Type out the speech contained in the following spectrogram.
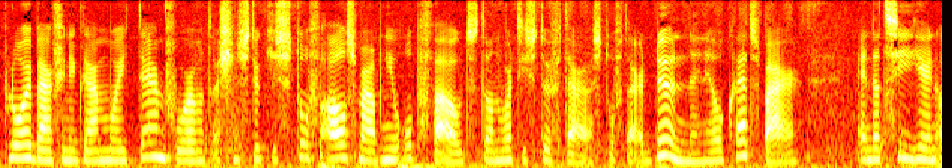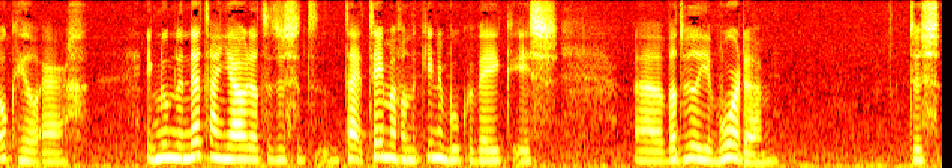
plooibaar vind ik daar een mooie term voor, want als je een stukje stof alsmaar opnieuw opvouwt, dan wordt die stof daar, stof daar dun en heel kwetsbaar. En dat zie je hierin ook heel erg. Ik noemde net aan jou dat het, dus het thema van de kinderboekenweek is: uh, wat wil je worden? Dus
